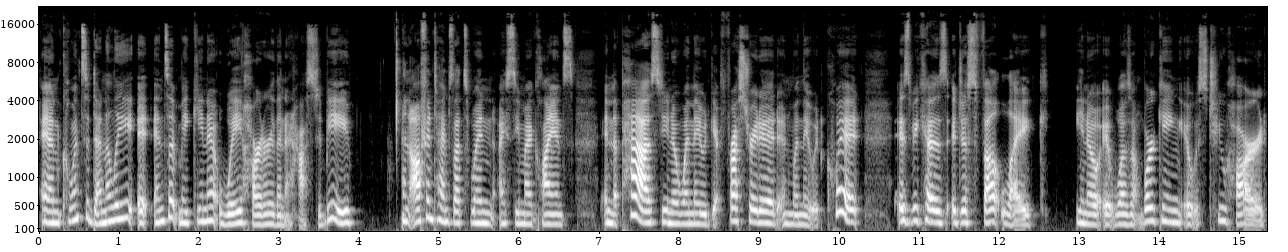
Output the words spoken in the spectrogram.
And coincidentally, it ends up making it way harder than it has to be. And oftentimes that's when I see my clients in the past, you know, when they would get frustrated and when they would quit, is because it just felt like, you know, it wasn't working, it was too hard.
